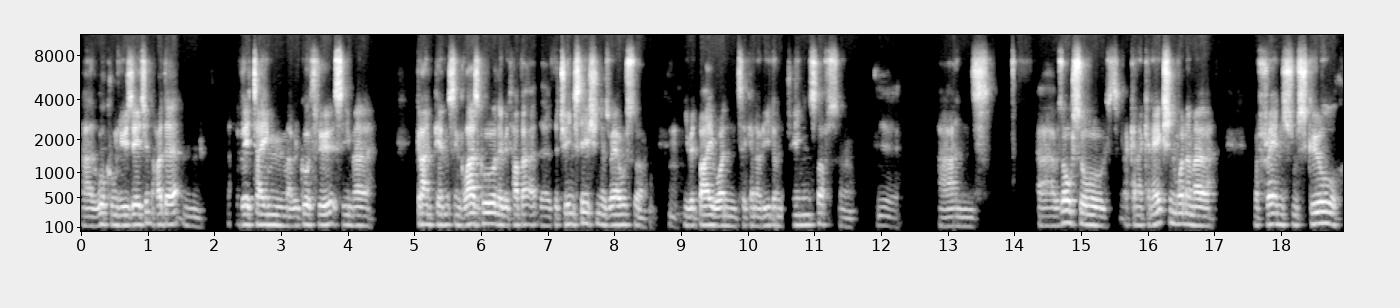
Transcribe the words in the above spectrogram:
Uh, the local newsagent had it, and every time I would go through it to see my grandparents in Glasgow, they would have it at the, the train station as well. So hmm. you would buy one to kind of read on the train and stuff. So yeah, and uh, I was also a kind of connection. One of my my friends from school,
